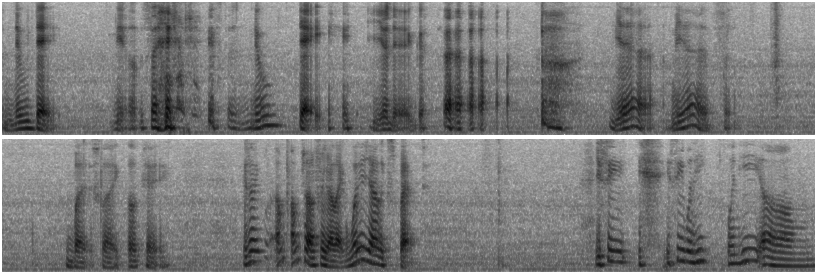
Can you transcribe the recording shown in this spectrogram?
a new day. You know what I'm saying? It's a new day. you dig? yeah, yeah. It's, but it's like, okay. It's like I'm I'm trying to figure out like what did y'all expect? You see, you see when he when he um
